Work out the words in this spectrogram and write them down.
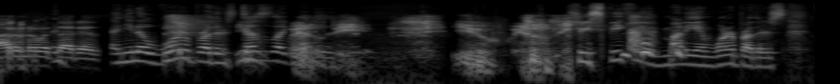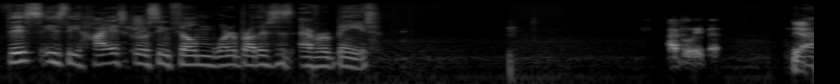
I don't know what that is. and you know, Warner Brothers does like money. be. You will be. Actually, speaking of money and Warner Brothers, this is the highest grossing film Warner Brothers has ever made. I believe it. Yeah.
